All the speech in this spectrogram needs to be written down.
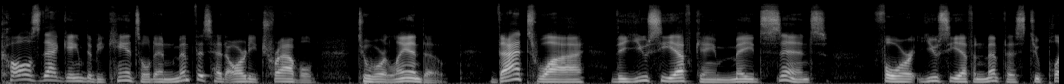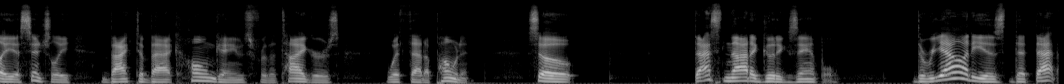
caused that game to be canceled, and Memphis had already traveled to Orlando. That's why the UCF game made sense for UCF and Memphis to play essentially back to back home games for the Tigers with that opponent. So that's not a good example. The reality is that that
